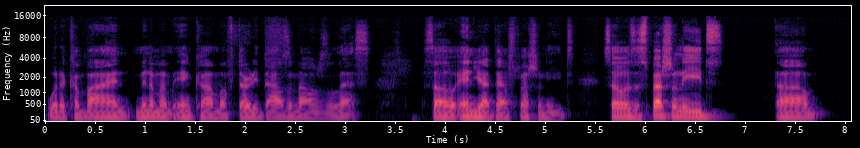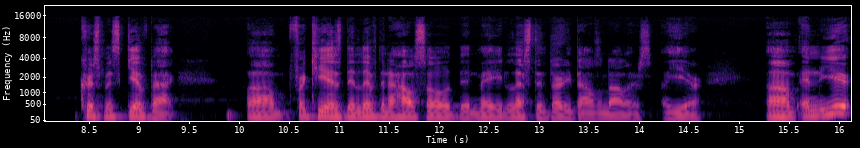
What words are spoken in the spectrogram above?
with a combined minimum income of thirty thousand dollars or less. So and you have to have special needs. So it was a special needs um, Christmas give back um, for kids that lived in a household that made less than thirty thousand dollars a year. Um, and year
